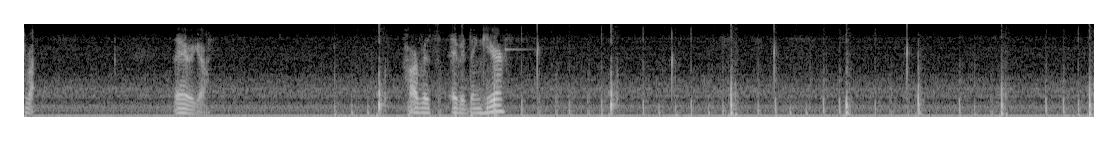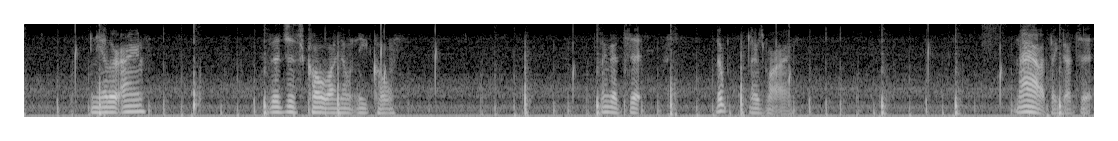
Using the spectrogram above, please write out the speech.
come on there we go harvest everything here. Any other iron? It's just coal, I don't need coal. I think that's it. Nope, there's more iron. Now I think that's it.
